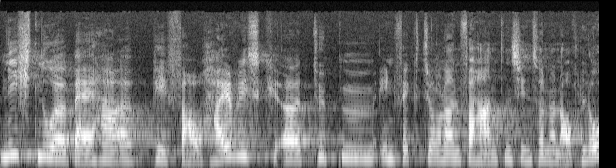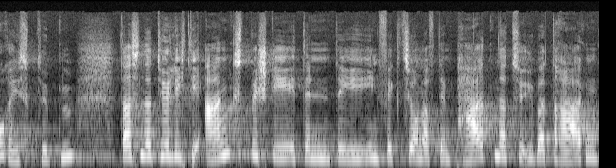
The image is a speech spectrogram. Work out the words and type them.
nicht nur bei HPV High-Risk-Typen Infektionen vorhanden sind, sondern auch Low-Risk-Typen, dass natürlich die Angst besteht, die Infektion auf den Partner zu übertragen,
